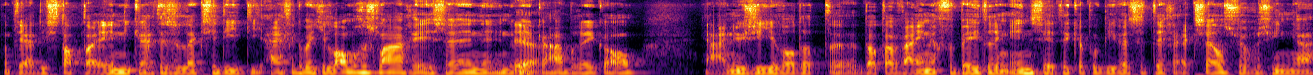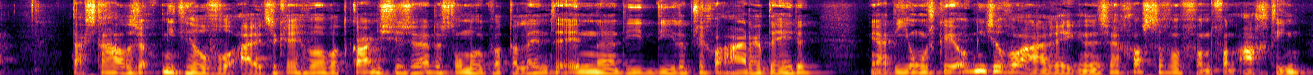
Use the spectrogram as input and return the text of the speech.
Want ja, die stapt daarin, die krijgt een selectie die, die eigenlijk een beetje lam geslagen is hè, in, in de Ja. WK-break al. Ja, en nu zie je wel dat, uh, dat er weinig verbetering in zit. Ik heb ook die wedstrijd tegen Excelsior gezien. Ja, daar straalden ze ook niet heel veel uit. Ze kregen wel wat kansjes. Hè. Er stonden ook wat talenten in uh, die, die het op zich wel aardig deden. Maar ja, die jongens kun je ook niet zoveel aanrekenen. Dat zijn gasten van, van, van 18.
